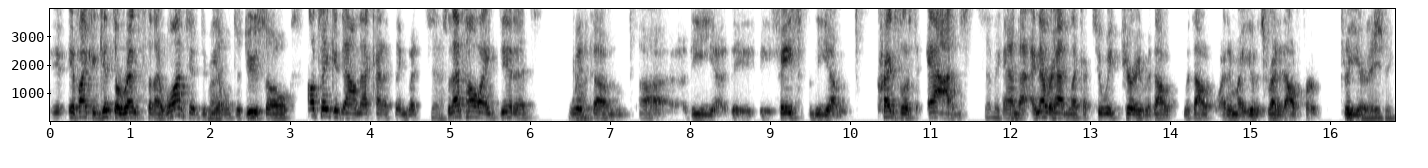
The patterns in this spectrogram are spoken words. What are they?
if I could get the rents that I wanted to be right. able to do so. I'll take it down, that kind of thing." But yeah. so that's how I did it with um, uh, the, uh, the the face the um, Craigslist ads, and sense. I never had like a two week period without without one of my units rented out for three That's years. Amazing.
